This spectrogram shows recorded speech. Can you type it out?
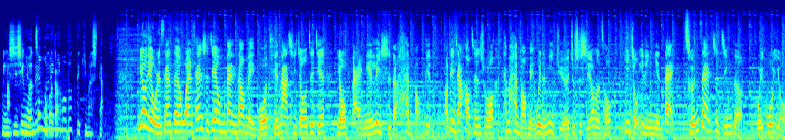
民事新闻综合报道。六点五十三分，晚餐时间，我们带您到美国田纳西州这间有百年历史的汉堡店。好，店家号称说，他们汉堡美味的秘诀就是使用了从一九一零年代存在至今的回锅油。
